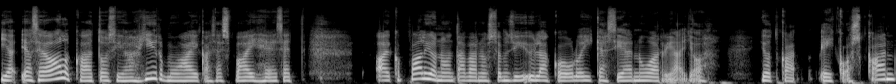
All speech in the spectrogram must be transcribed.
Ja, ja se alkaa tosiaan hirmu aikaisessa vaiheessa, että aika paljon on tavannut sellaisia yläkouluikäisiä nuoria jo, jotka ei koskaan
